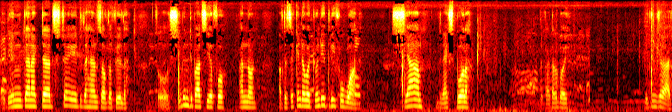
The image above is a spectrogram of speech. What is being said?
It in connected straight to the hands of the fielder. So Shibin departs here for unknown. After second over 23 for 1. Shyam, the next bowler. The cutter boy. Legend Raj.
